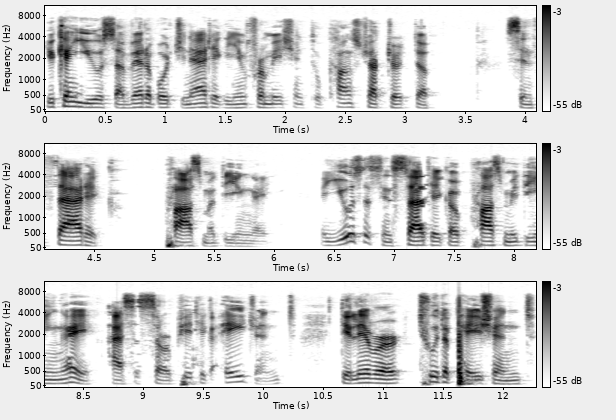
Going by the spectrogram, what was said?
you can use available genetic information to construct the synthetic plasmid DNA. And use the synthetic plasmid DNA as a therapeutic agent delivered to the patient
